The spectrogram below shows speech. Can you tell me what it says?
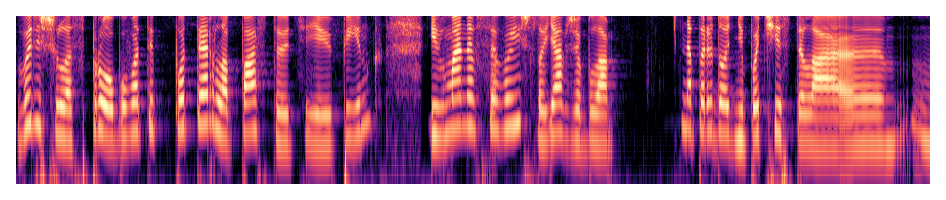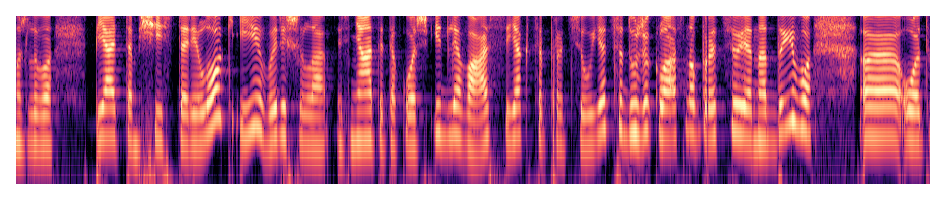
вирішила спробувати, потерла пастою цією пінк. І в мене все вийшло. Я вже була. Напередодні почистила, е, можливо, 5-6 тарілок і вирішила зняти також і для вас, як це працює. Це дуже класно працює на диво. Е, от,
